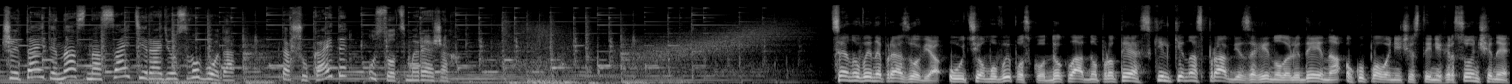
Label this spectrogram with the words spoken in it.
Читайте нас на сайті Радіо Свобода та шукайте у соцмережах. Це новини про Азов'я. У цьому випуску докладно про те, скільки насправді загинуло людей на окупованій частині Херсонщини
